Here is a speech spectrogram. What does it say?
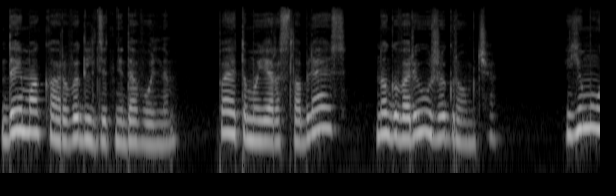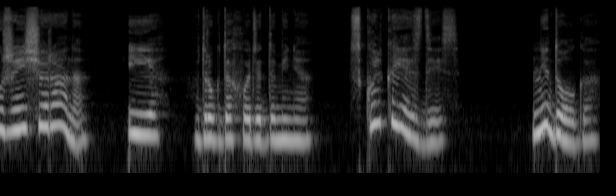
Да и Макар выглядит недовольным. Поэтому я расслабляюсь, но говорю уже громче. Ему уже еще рано. И... Вдруг доходит до меня. Сколько я здесь? Недолго.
